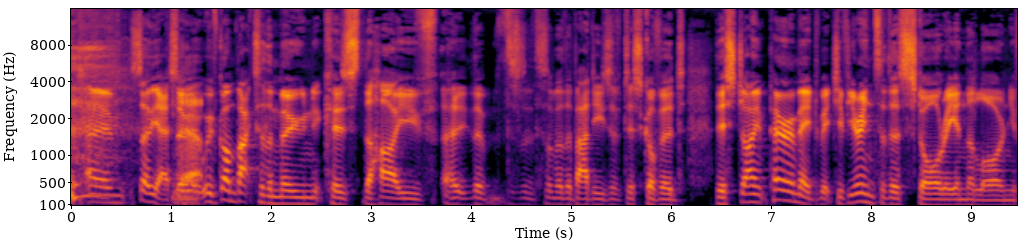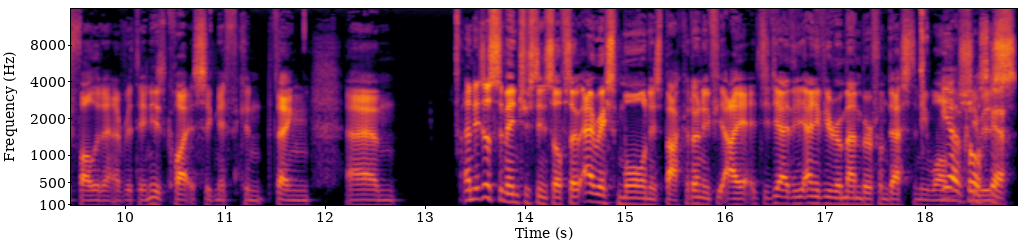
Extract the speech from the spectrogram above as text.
Um, so yeah, so Yeah. we've gone back to the moon because the hive, uh, the, some of the baddies have discovered this giant pyramid, which, if you're into the story and the lore and you followed it and everything, is quite a significant thing. Um, and it does some interesting stuff. So Eris Morn is back. I don't know if you, I, did you, any of you remember from Destiny One? Yeah, of course, she was,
